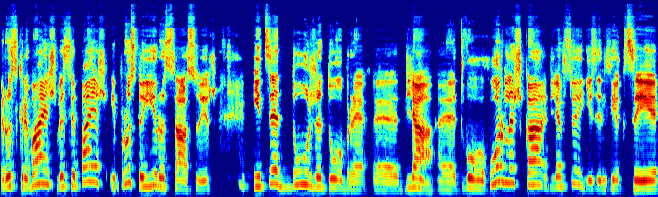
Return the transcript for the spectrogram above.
розкриваєш, висипаєш і просто її розсасуєш. І це дуже добре е, для е, твого горлишка, для всієї дезінфекції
